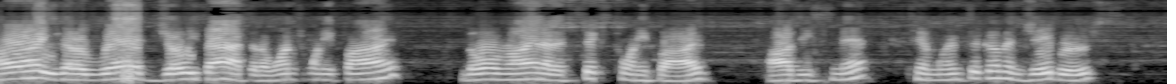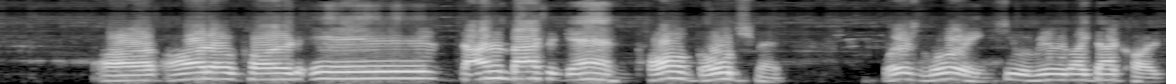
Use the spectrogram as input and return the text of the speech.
All right, you got a red Joey Bats at a 125. Nolan Ryan at a 625. Ozzie Smith, Tim Lincecum, and Jay Bruce. Our auto card is Diamondbacks again. Paul Goldschmidt. Where's Lori? She would really like that card.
